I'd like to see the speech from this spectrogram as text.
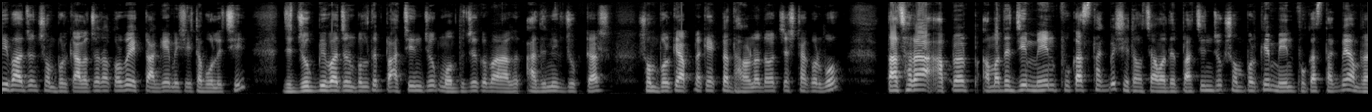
বিভাজন সম্পর্কে আলোচনা করব, একটু আগে আমি সেটা বলেছি যে যুগ বিভাজন বলতে প্রাচীন যুগ, মধ্যযুগ এবং আধুনিক যুগটার সম্পর্কে আপনাকে একটা ধারণা দেওয়ার চেষ্টা করব। তাছাড়া আপনার, আমাদের যে মেন ফোকাস থাকবে সেটা হচ্ছে আমাদের প্রাচীন যুগ সম্পর্কে মেন ফোকাস থাকবে, আমরা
